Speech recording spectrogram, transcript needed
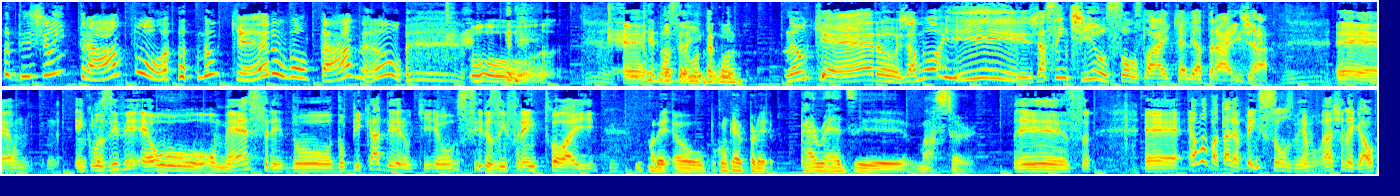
deixa eu entrar, pô. Não quero voltar, não. O. É, você luta contra. Não quero, já morri, já senti o Souls-like ali atrás já. É, inclusive é o, o, mestre do, do picadeiro que o Sirius enfrentou aí. É o, como que é? Parade Master. Isso. É, é uma batalha bem Souls mesmo, acho legal.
